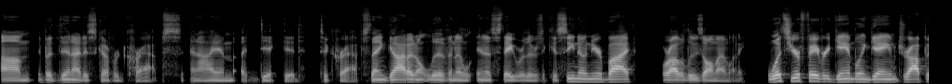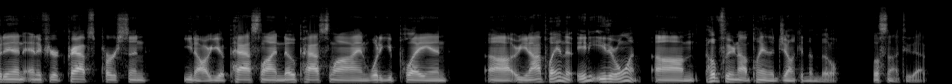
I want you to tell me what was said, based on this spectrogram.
Um, but then I discovered craps, and I am addicted to craps. Thank God I don't live in a, in a state where there's a casino nearby, or I would lose all my money. What's your favorite gambling game? Drop it in. And if you're a craps person, you know, are you a pass line, no pass line? What are you playing? Uh, are you not playing the any, either one? Um, hopefully, you're not playing the junk in the middle. Let's not do that.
